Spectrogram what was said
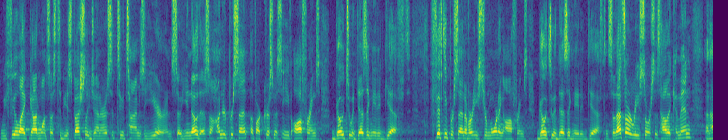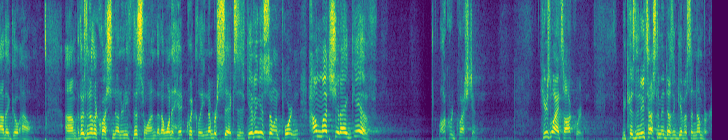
we feel like God wants us to be especially generous at two times a year. And so you know this 100% of our Christmas Eve offerings go to a designated gift. 50% of our Easter morning offerings go to a designated gift. And so that's our resources, how they come in and how they go out. Um, but there's another question underneath this one that I want to hit quickly. Number six is if giving is so important, how much should I give? Awkward question. Here's why it's awkward because the New Testament doesn't give us a number.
